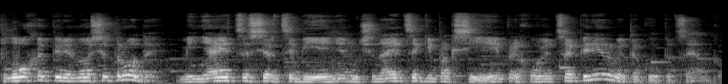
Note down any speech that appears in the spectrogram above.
плохо переносит роды, меняется сердцебиение, начинается гипоксия, и приходится оперировать такую пациентку.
